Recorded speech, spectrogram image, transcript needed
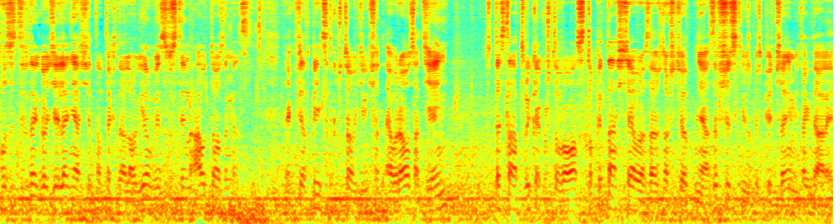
pozytywnego dzielenia się tą technologią, w związku z tym auto zamiast jak Fiat 500 kosztowało 90 euro za dzień, to Tesla trójka kosztowała 115 euro w zależności od dnia, ze wszystkim, z ubezpieczeniem i tak dalej.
